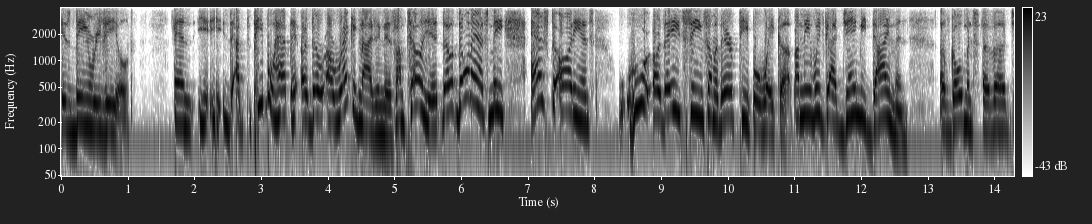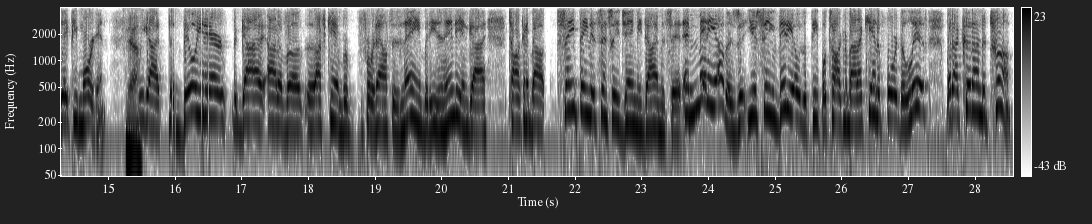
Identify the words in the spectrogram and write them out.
is being revealed and uh, people have uh, are recognizing this. I'm telling you, don't, don't ask me. Ask the audience. Who are they seeing? Some of their people wake up. I mean, we've got Jamie Dimon of Goldman of uh, J.P. Morgan. Yeah. We got the billionaire, the guy out of uh, I can't pronounce his name, but he's an Indian guy talking about same thing that essentially Jamie Dimon said, and many others. You're seeing videos of people talking about I can't afford to live, but I could under Trump.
